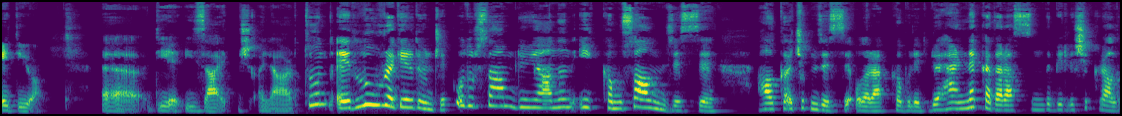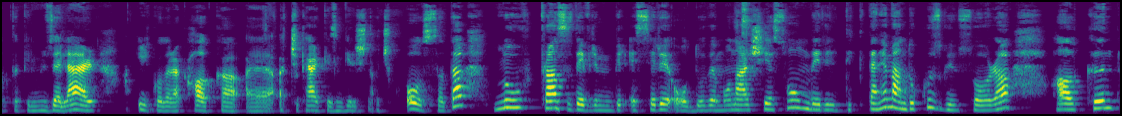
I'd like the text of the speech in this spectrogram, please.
ediyor e, diye izah etmiş Ali Artun. E, Louvre'a geri dönecek olursam dünyanın ilk kamusal müzesi halka açık müzesi olarak kabul ediliyor. Her ne kadar aslında Birleşik Krallık'taki müzeler ilk olarak halka e, açık, herkesin girişine açık olsa da Louvre Fransız devriminin bir eseri olduğu ve monarşiye son verildikten hemen 9 gün sonra halkın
